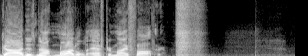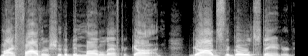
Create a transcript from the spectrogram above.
God is not modeled after my Father. My father should have been modeled after God. God's the gold standard.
